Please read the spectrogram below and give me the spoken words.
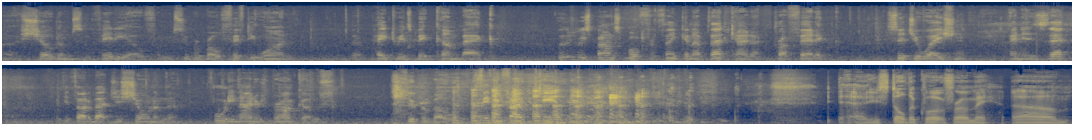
uh, showed him some video from Super Bowl 51, the Patriots' big comeback. Who's responsible for thinking up that kind of prophetic situation? And is that, have you thought about just showing them the 49ers Broncos Super Bowl 55 to 10? yeah, you stole the quote from me. Um,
